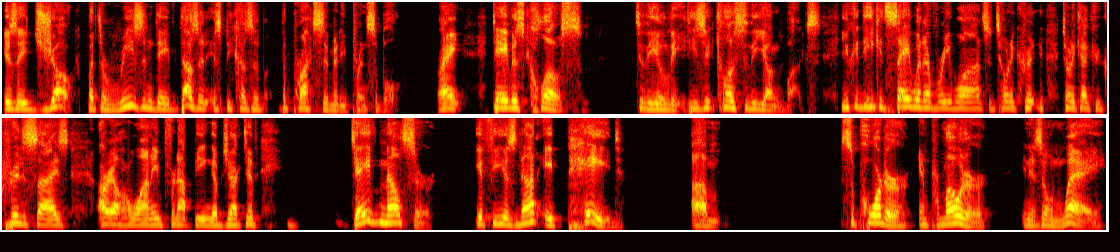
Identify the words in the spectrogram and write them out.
is a joke. But the reason Dave does it is because of the proximity principle, right? Dave is close to the elite. He's close to the young bucks. You could he could say whatever he wants, and Tony Tony Khan could criticize Ariel Helwani for not being objective. Dave Meltzer, if he is not a paid um, supporter and promoter in his own way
